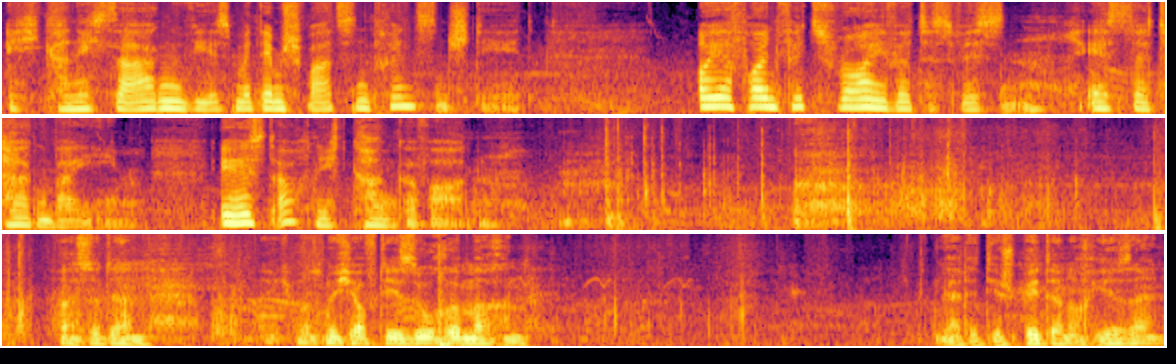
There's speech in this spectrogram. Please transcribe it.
Ich kann nicht sagen, wie es mit dem schwarzen Prinzen steht. Euer Freund Fitzroy wird es wissen. Er ist seit Tagen bei ihm. Er ist auch nicht krank geworden. Also dann, ich muss mich auf die Suche machen. Werdet ihr später noch hier sein?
